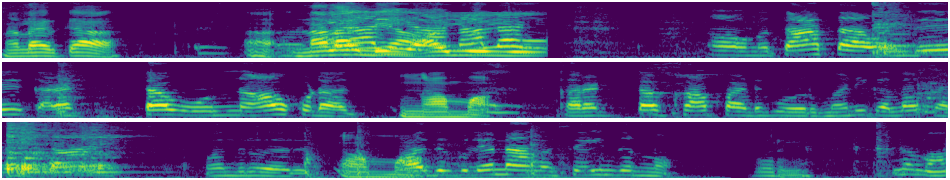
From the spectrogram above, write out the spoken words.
நல்லா இருக்கா? நல்லா இல்லையா? ஐயோ அவங்க தாத்தா வந்து கரெக்டா ஒண்ணு ஆகக்கூடாது. ஆமா. கரெக்டா சாப்பாட்டுக்கு ஒரு மணிக்கெல்லாம் கரெக்டா வந்துருவாரு. ஆமா. அதுக்குள்ளே நாங்க செய்துடணும். பாருங்க. என்னம்மா?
